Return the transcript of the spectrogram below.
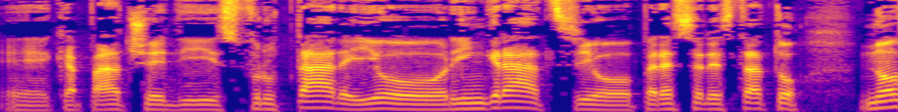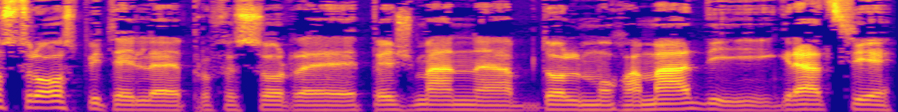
eh, capace di sfruttare. Io ringrazio per essere stato nostro ospite il professor eh, Pejman Abdol Mohammadi, grazie,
